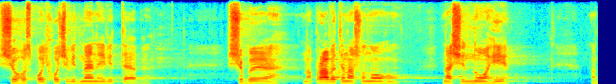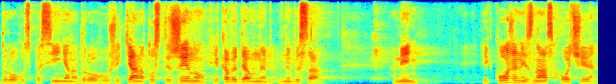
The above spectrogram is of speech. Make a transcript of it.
що Господь хоче від мене і від тебе, щоб направити нашу ногу, наші ноги на дорогу спасіння, на дорогу життя, на ту стежину, яка веде в небеса. Амінь. І кожен із нас хоче,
